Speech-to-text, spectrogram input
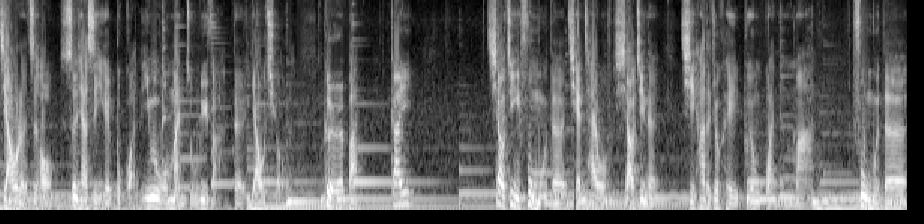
交了之后，剩下事情可以不管，因为我满足律法的要求了。个人版该孝敬父母的钱财我孝敬了，其他的就可以不用管了吗？父母的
